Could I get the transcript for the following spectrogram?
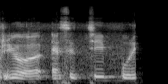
প্রিয়- এসএসসি এসএসসি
